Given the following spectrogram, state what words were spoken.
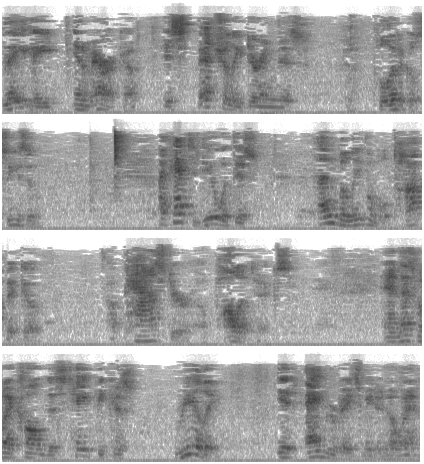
Lately in America, especially during this political season, I've had to deal with this unbelievable topic of a pastor of politics. And that's what I called this tape because really it aggravates me to no end.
